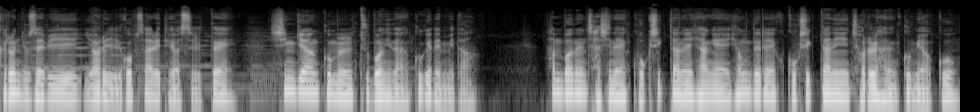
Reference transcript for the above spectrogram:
그런 요셉이 17살이 되었을 때 신기한 꿈을 두 번이나 꾸게 됩니다. 한 번은 자신의 곡식단을 향해 형들의 곡식단이 절을 하는 꿈이었고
